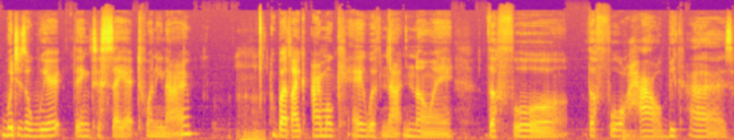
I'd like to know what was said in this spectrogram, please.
which is a weird thing to say at 29. Mm-hmm. But like I'm okay with not knowing the full the full how because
